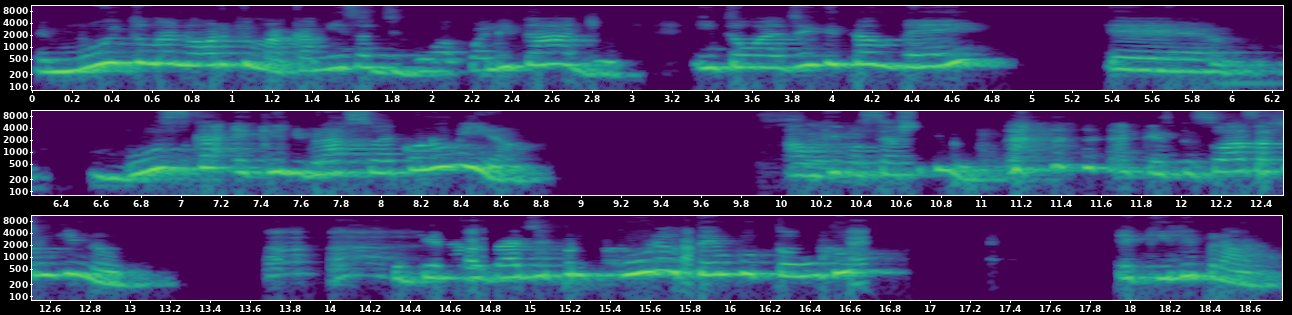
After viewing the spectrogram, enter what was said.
É muito menor que uma camisa de boa qualidade. Então, a gente também é, busca equilibrar sua economia. Algo que você acha que não. que as pessoas acham que não. Porque, na verdade, procura o tempo todo equilibrar.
